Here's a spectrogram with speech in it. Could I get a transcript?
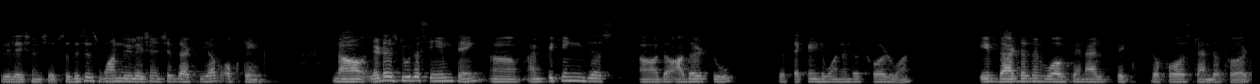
relationship. So this is one relationship that we have obtained. Now let us do the same thing. Um, I'm picking just uh, the other two, the second one and the third one if that doesn't work then i'll pick the first and the third.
